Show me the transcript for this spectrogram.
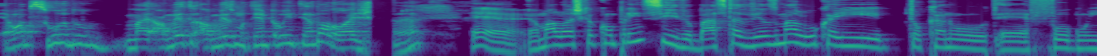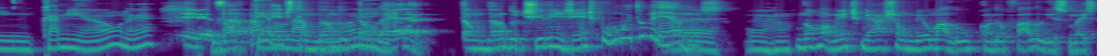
é, um absurdo, mas ao mesmo, ao mesmo tempo eu entendo a lógica. Né? É, é uma lógica compreensível. Basta ver os malucos aí tocando é, fogo em caminhão, né? Exatamente, estão dando. Tão, é, estão dando tiro em gente por muito menos. É, uhum. Normalmente me acham meio maluco quando eu falo isso, mas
